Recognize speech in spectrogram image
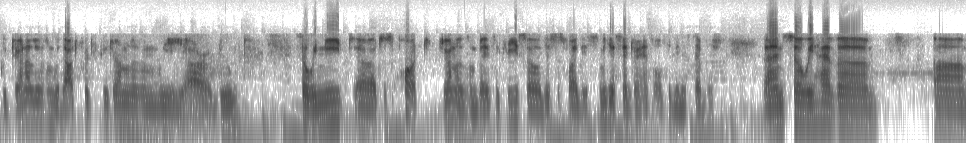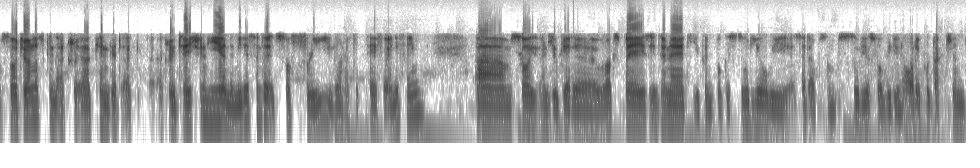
good journalism, without critical journalism, we are doomed. So we need uh, to support journalism, basically. So this is why this media center has also been established, and so we have. Um, um, so journalists can uh, can get acc- accreditation here in the media center. It's for free. You don't have to pay for anything. Um, so and you get a workspace, internet. You can book a studio. We set up some studios for video and audio production.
